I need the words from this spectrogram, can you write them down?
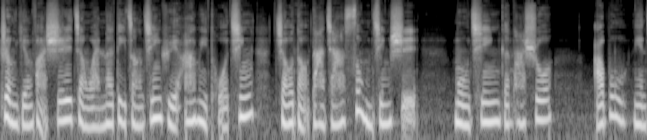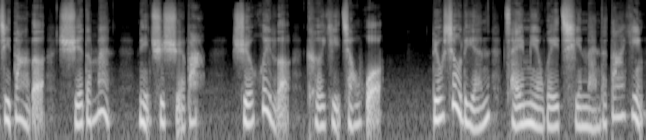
正言法师讲完了《地藏经》与《阿弥陀经》，教导大家诵经时，母亲跟他说：“阿布年纪大了，学得慢，你去学吧，学会了可以教我。”刘秀莲才勉为其难的答应。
